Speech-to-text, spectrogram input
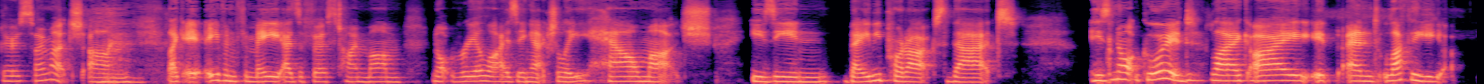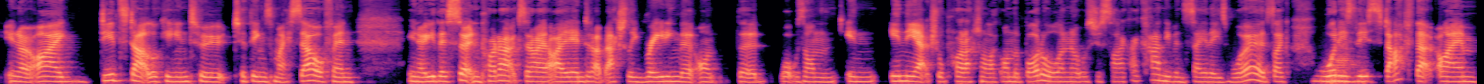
There is so much, um, like even for me as a first time mum, not realizing actually how much is in baby products that is not good. Like I, it, and luckily, you know, I did start looking into to things myself and you know there's certain products that I, I ended up actually reading the on the what was on in in the actual product or like on the bottle and it was just like i can't even say these words like yeah. what is this stuff that i'm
